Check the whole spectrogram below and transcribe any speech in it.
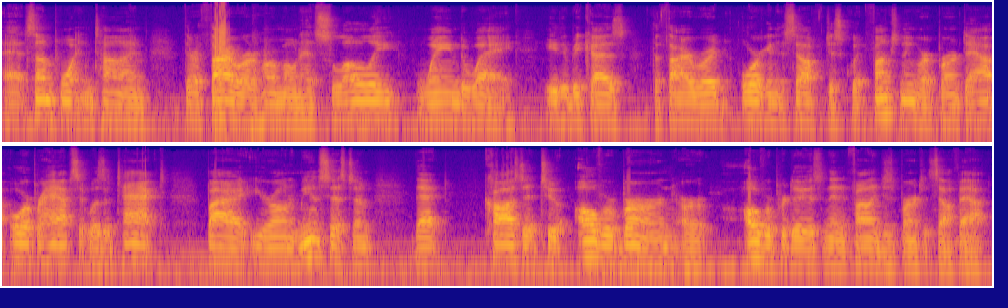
at some point in time their thyroid hormone has slowly waned away, either because the thyroid organ itself just quit functioning or it burnt out, or perhaps it was attacked by your own immune system that caused it to overburn or overproduce and then it finally just burnt itself out.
